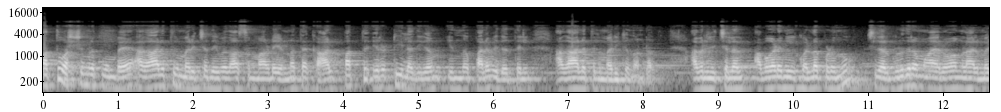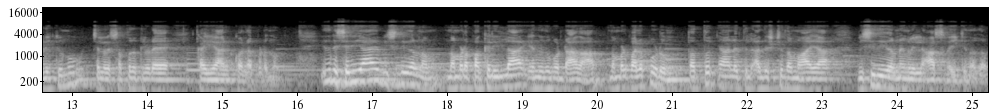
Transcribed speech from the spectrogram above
പത്ത് വർഷങ്ങൾക്ക് മുമ്പേ അകാലത്തിൽ മരിച്ച ദൈവദാസന്മാരുടെ എണ്ണത്തെക്കാൾ പത്ത് ഇരട്ടിയിലധികം ഇന്ന് പല വിധത്തിൽ അകാലത്തിൽ മരിക്കുന്നുണ്ട്. അവരിൽ ചിലർ അപകടങ്ങളിൽ കൊല്ലപ്പെടുന്നു ചിലർ ഗുരുതരമായ രോഗങ്ങളാൽ മരിക്കുന്നു ചിലർ ശത്രുക്കളുടെ കൈയാൽ കൊല്ലപ്പെടുന്നു. ഇതിന് ശരിയായ വിശദീകരണം നമ്മുടെ പക്കലില്ല എന്നതുകൊണ്ടാകാം നമ്മൾ പലപ്പോഴും തത്വജ്ഞാനത്തിൽ അധിഷ്ഠിതമായ വിശദീകരണങ്ങളിൽ ആശ്രയിക്കുന്നത്.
